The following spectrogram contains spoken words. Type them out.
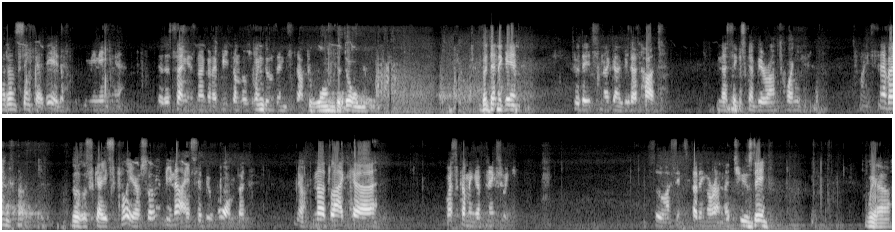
I don't think I did. Meaning uh, the sun is not gonna beat on those windows and start to warm the dome. But then again, today it's not gonna be that hot, and I think it's gonna be around 20, 27. Though the sky is clear, so it'd be nice. It'd be warm, but you know, not like uh, what's coming up next week. So I think starting around that Tuesday, are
